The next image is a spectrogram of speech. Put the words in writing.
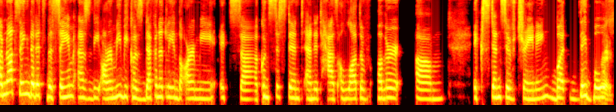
i'm not saying that it's the same as the army because definitely in the army it's uh, consistent and it has a lot of other um, extensive training but they both right.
